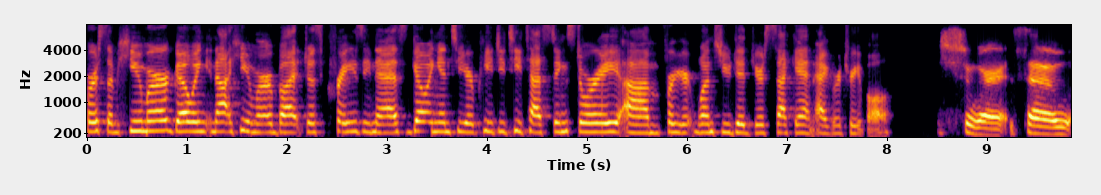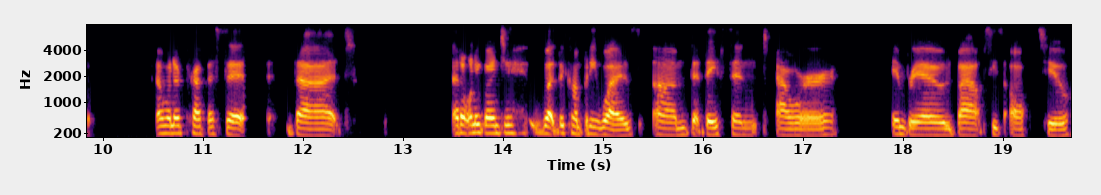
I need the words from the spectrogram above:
for some humor going not humor but just craziness going into your PGT testing story um, for your once you did your second egg retrieval? Sure. So, I want to preface it that I don't want to go into what the company was um, that they sent our embryo biopsies off to.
